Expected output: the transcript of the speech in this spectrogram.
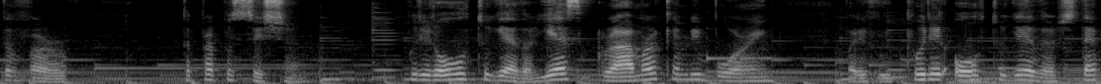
the verb, the preposition, put it all together. Yes, grammar can be boring, but if we put it all together step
